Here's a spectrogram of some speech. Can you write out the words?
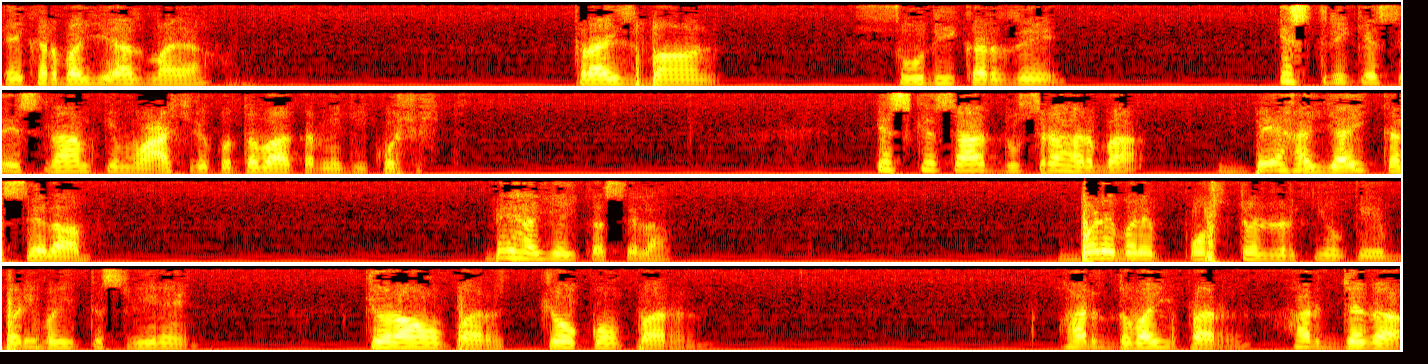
ایک اربا یہ آزمایا۔ پرائز بانڈ، سودی قرضے، اس طریقے سے اسلام کے معاشرے کو تباہ کرنے کی کوشش کی۔ اس کے ساتھ دوسرا حربہ، بے حیائی کا سیلاب۔ بے حیائی کا سیلاب۔ بڑے بڑے پوسٹر لڑکیوں کے بڑی بڑی تصویریں، چوراہوں پر، چوکوں پر ہر دوائی پر، ہر جگہ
